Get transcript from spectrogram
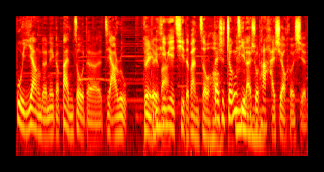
不一样的那个伴奏的加入。对那些乐器的伴奏哈，但是整体来说，它还是要和谐的。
